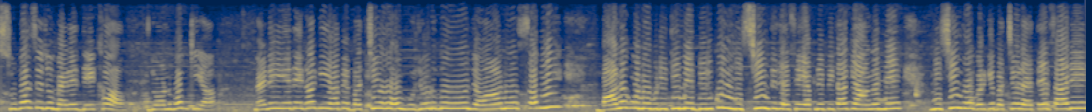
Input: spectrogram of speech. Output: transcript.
सुबह से जो मैंने देखा जो अनुभव किया मैंने ये देखा कि यहाँ पे बच्चे हो, बुज़ुर्ग हो, जवान हो, सभी बालक मनोवृत्ति में बिल्कुल निश्चिंत, जैसे अपने पिता के आँगन में निश्चिंत होकर के बच्चे रहते हैं। सारे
